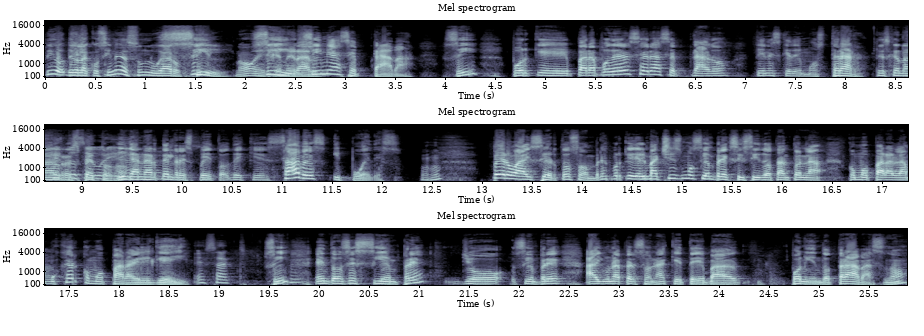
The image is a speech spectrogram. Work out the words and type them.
Digo, digo, la cocina es un lugar hostil, Sí, ¿no? En sí, general. sí me aceptaba, ¿sí? Porque para poder ser aceptado, tienes que demostrar Tienes que ganar el respeto, seguridad. y ganarte el respeto de que sabes y puedes. Pero hay ciertos hombres, porque el machismo siempre ha existido tanto en la, como para la mujer como para el gay. Exacto. ¿sí? Entonces siempre, yo, siempre hay una persona que te va poniendo trabas, ¿no?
